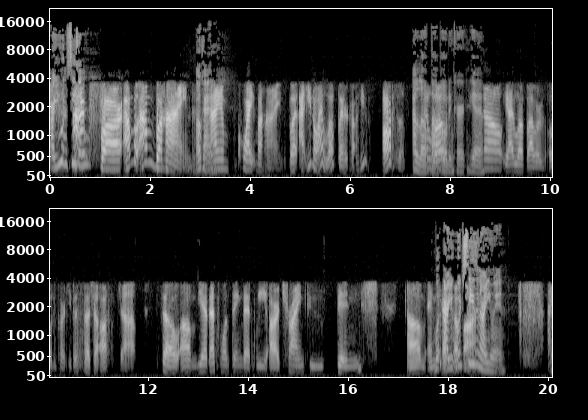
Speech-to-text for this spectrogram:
are you in season? I'm far. I'm I'm behind. Okay. I am quite behind. But I, you know, I love Better Call. He's awesome. I love I Bob love- Odenkirk. Yeah. No, yeah, I love Robert Odenkirk. He does such an awesome job. So, um, yeah, that's one thing that we are trying to binge. Um, and What catch are you? Which on. season are you in? I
